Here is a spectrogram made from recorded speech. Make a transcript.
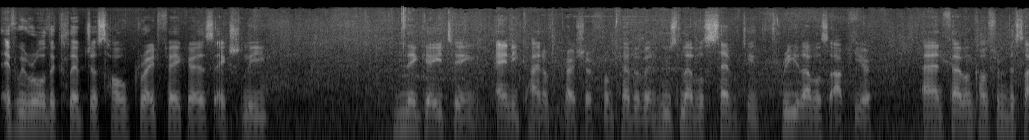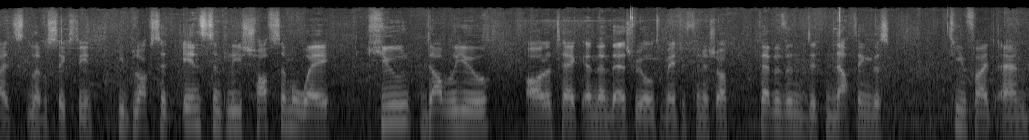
if we roll the clip, just how great Faker is actually negating any kind of pressure from Febiven, who's level 17, three levels up here. And Febiven comes from the side level 16. He blocks it instantly, shoves him away, Q, W, auto attack, and then there's your ultimate to finish off. Febiven did nothing this team fight, and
